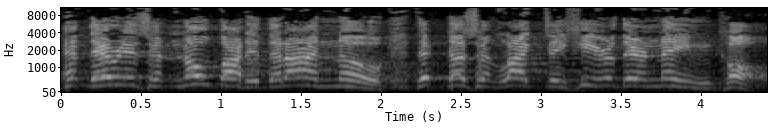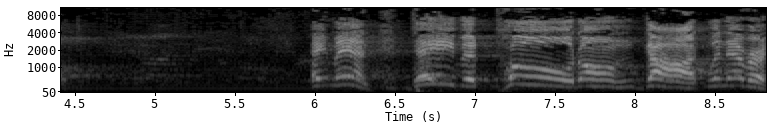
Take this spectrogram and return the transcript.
And there isn't nobody that I know that doesn't like to hear their name called. Amen. David pulled on God whenever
